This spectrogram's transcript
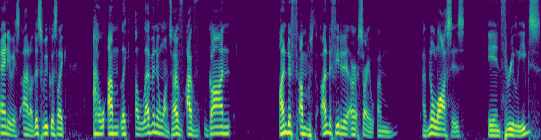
Anyways, I don't know. This week was like, I, I'm like 11 and one. So I've I've gone undefe- I'm undefeated. Or sorry, I'm I have no losses in three leagues.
